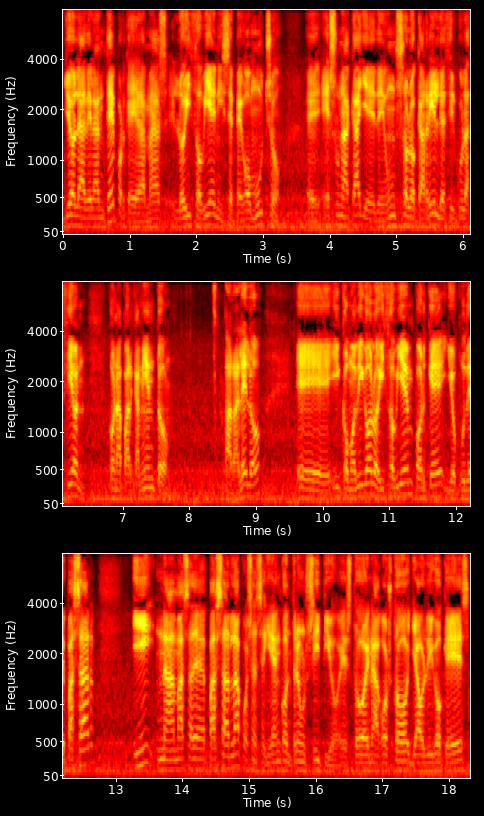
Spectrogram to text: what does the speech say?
Yo le adelanté porque además lo hizo bien y se pegó mucho. Eh, es una calle de un solo carril de circulación con aparcamiento paralelo. Eh, y como digo, lo hizo bien porque yo pude pasar y nada más de pasarla, pues enseguida encontré un sitio. Esto en agosto ya os digo que es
